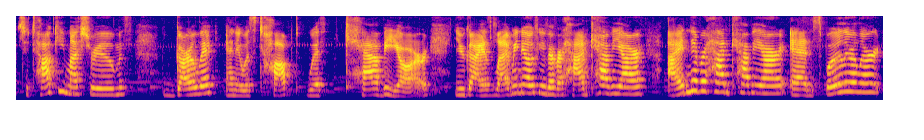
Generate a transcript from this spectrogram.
shiitake mushrooms, garlic, and it was topped with caviar. You guys, let me know if you've ever had caviar. I'd never had caviar, and spoiler alert,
